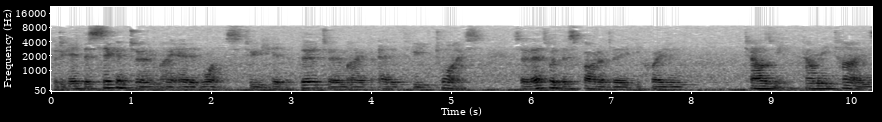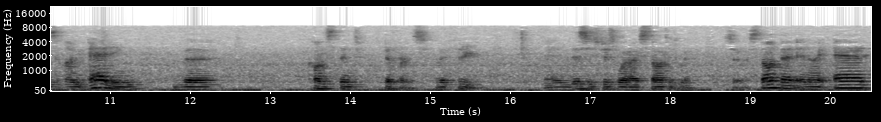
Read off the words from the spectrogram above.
So to get the second term, I added once. To get the third term, I've added 3 twice. So that's what this part of the equation tells me. How many times I'm adding the constant difference, the 3 and this is just what I started with. So I start that and I add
